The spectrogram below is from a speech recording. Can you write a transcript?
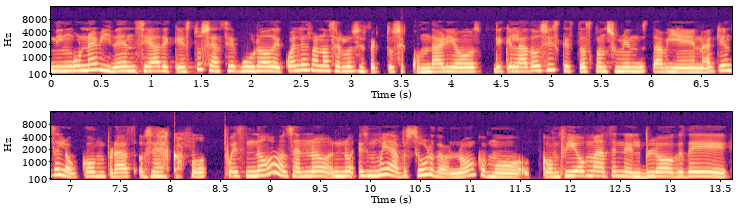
ninguna evidencia de que esto sea seguro, de cuáles van a ser los efectos secundarios, de que la dosis que estás consumiendo está bien, a quién se lo compras, o sea, como, pues no, o sea, no, no, es muy absurdo, ¿no? Como confío más en el blog de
